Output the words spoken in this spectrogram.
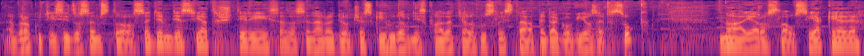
V roku 1874 sa zase narodil český hudobný skladateľ, huslista a pedagóg Jozef Suk. No a Jaroslav Siakeľ,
